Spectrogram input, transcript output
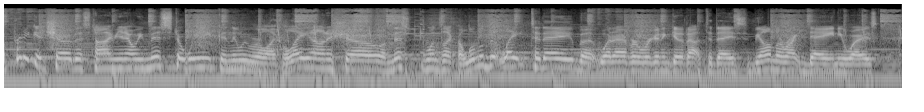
a pretty good show this time. You know, we missed a week and then we were like late on a show, and this one's like a little bit late today, but whatever. We're going to get it out today, so be on the right day, anyways.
